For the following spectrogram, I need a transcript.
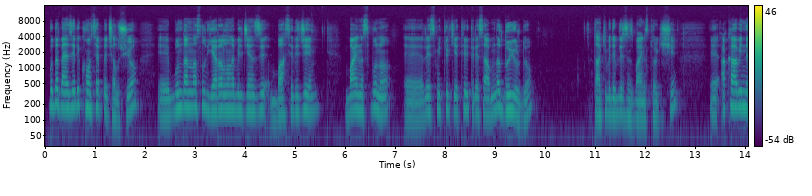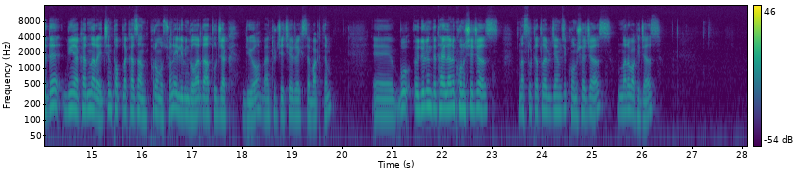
Bu da benzeri konseptle çalışıyor. E, bundan nasıl yararlanabileceğinizi bahsedeceğim. Binance bunu e, resmi Türkiye Twitter hesabında duyurdu. Takip edebilirsiniz Binance Turkish'i. E, akabinde de Dünya Kadınlar Ayı için topla kazan promosyonu 50 bin dolar dağıtılacak diyor. Ben Türkçe çevirerek size baktım. E, bu ödülün detaylarını konuşacağız. Nasıl katılabileceğimizi konuşacağız. Bunlara bakacağız.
